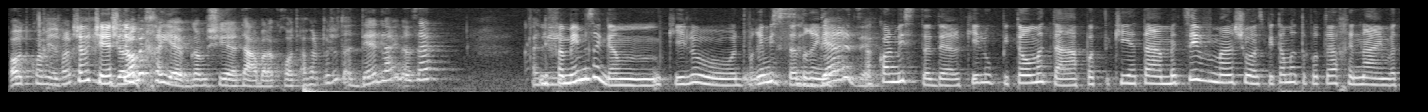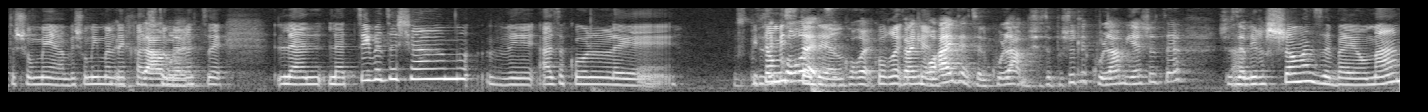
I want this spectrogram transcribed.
עוד כל מיני דברים. אני חושבת שיש זה גם- לא מחייב גם שיהיה את הארבע לקוחות, אבל פשוט הדדליין הזה, אני... לפעמים זה גם, כאילו, הדברים הוא מסתדרים. מסדר את זה. הכל מסתדר. כאילו, פתאום אתה, פות- כי אתה מציב משהו, אז פתאום אתה פותח עיניים ואתה שומע, ושומעים עליך, זאת. אומרת, זה... לה- להציב את זה שם, ואז הכל... אה, פתאום וזה קורה, מסתדר. זה קורה. קורה, ואני כן. רואה את זה אצל כולם, שזה פשוט לכולם יש את זה, שזה... שזה לרשום על זה ביומן,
